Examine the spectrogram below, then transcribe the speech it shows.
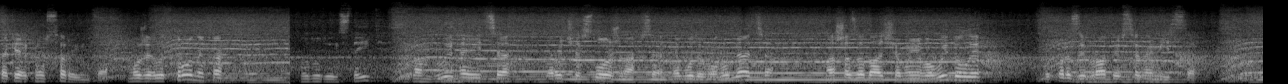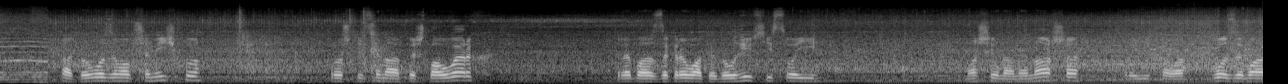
Таке як мусоринка. Може електроніка. Отут він стоїть там двигається. Коротше, сложно все, не будемо гулятися. Наша задача, ми його видали, тепер зібрати все на місце. Так, вивозимо пшеничку. Трошки ціна пішла вверх. Треба закривати долги всі свої. Машина не наша, приїхала. Возимо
